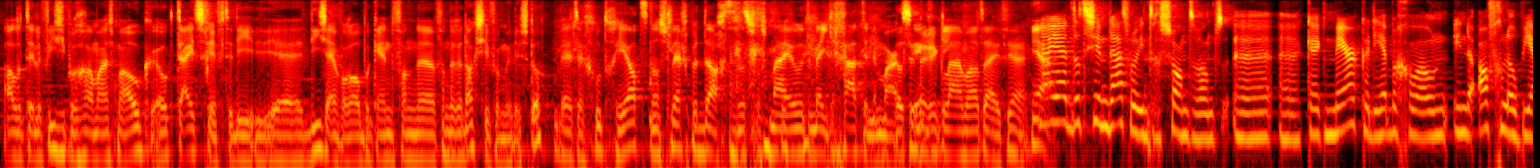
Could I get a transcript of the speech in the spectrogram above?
alle televisieprogramma's, maar ook, ook tijdschriften, die, die, die zijn vooral bekend van de, van de redactieformules, toch? Beter goed gejat dan slecht bedacht. Dat is volgens mij hoe het een beetje gaat in de markt. Dat is in de reclame altijd, ja. Ja. Nou ja, dat is inderdaad wel interessant. Want eh, eh, kijk, merken die hebben gewoon in de afgelopen jaren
